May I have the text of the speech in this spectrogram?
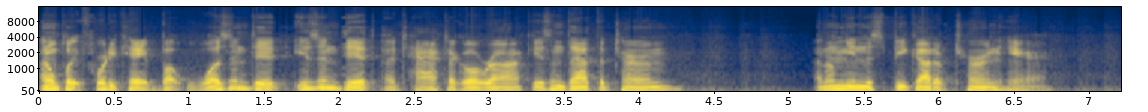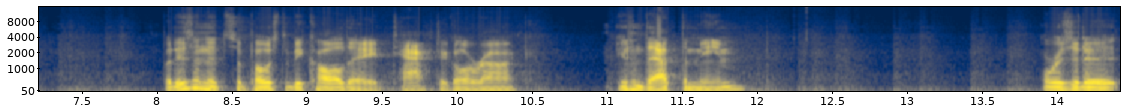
I don't play 40k, but wasn't it, isn't it a tactical rock? Isn't that the term? I don't mean to speak out of turn here. But isn't it supposed to be called a tactical rock? Isn't that the meme? Or is it a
